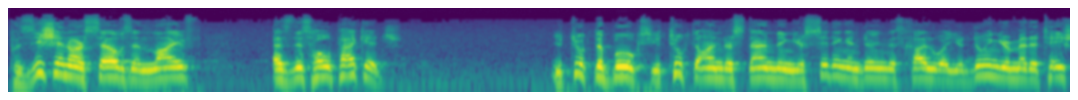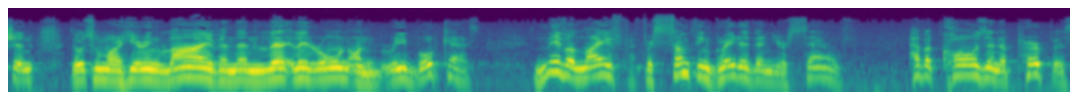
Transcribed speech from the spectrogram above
position ourselves in life as this whole package. You took the books, you took the understanding, you're sitting and doing this khalwa, you're doing your meditation, those whom are hearing live and then later on on rebroadcast. Live a life for something greater than yourself. Have a cause and a purpose.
